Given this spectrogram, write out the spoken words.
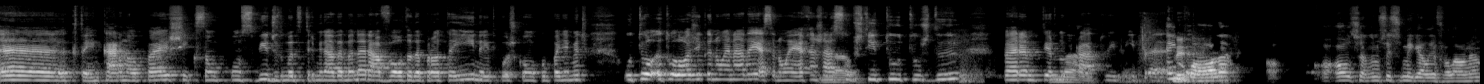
uh, que têm carne ou peixe e que são concebidos de uma determinada maneira à volta da proteína e depois com acompanhamentos. O teu, a tua lógica não é nada essa, não é arranjar não. substitutos de para meter no não. prato e, e para. Embora. Oh, Alexandre, não sei se o Miguel ia falar ou não.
